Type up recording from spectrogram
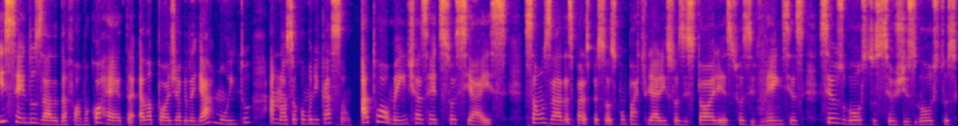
e sendo usada da forma correta, ela pode agregar muito à nossa comunicação. Atualmente, as redes sociais são usadas para as pessoas compartilharem suas histórias, suas vivências, seus gostos, seus desgostos,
